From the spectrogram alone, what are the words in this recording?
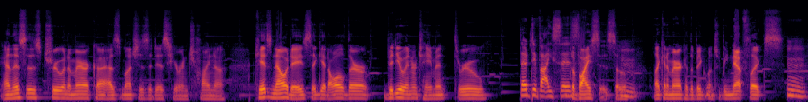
And this is true in America as much as it is here in China. Kids nowadays, they get all their video entertainment through Their devices. devices. So, mm. like in America, the big ones would be Netflix mm.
